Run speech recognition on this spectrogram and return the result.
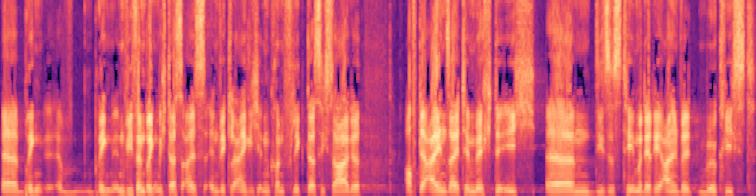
Äh, bring, äh, bring, inwiefern bringt mich das als Entwickler eigentlich in einen Konflikt, dass ich sage, auf der einen Seite möchte ich ähm, die Systeme der realen Welt möglichst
